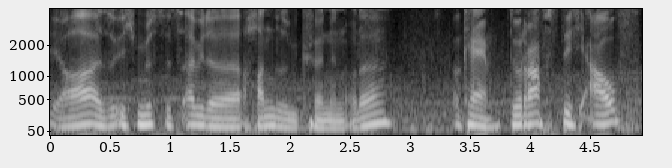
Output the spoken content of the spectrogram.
Ja, also ich müsste jetzt auch wieder handeln können, oder? Okay, du raffst dich auf,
